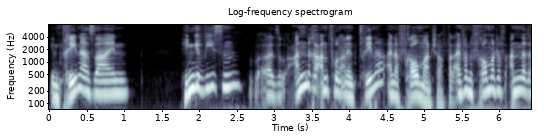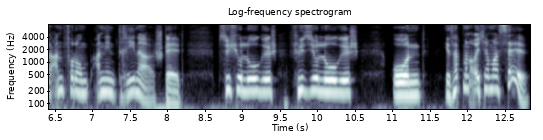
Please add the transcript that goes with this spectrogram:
im Trainersein hingewiesen, also andere Anforderungen an den Trainer einer Fraumannschaft, weil einfach eine Fraumannschaft andere Anforderungen an den Trainer stellt. Psychologisch, physiologisch. Und jetzt hat man euch ja Marcel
